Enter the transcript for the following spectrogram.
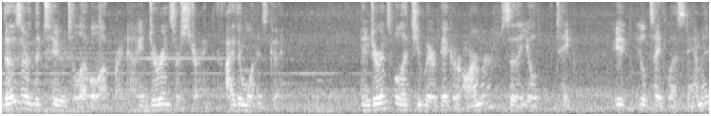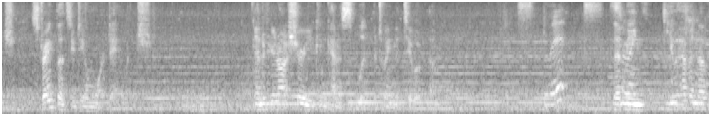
Those are the two to level up right now, endurance or strength. Either one is good. Endurance will let you wear bigger armor so that you'll take it, you'll take less damage. Strength lets you deal more damage. And if you're not sure, you can kind of split between the two of them. Split. That so means you have enough.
